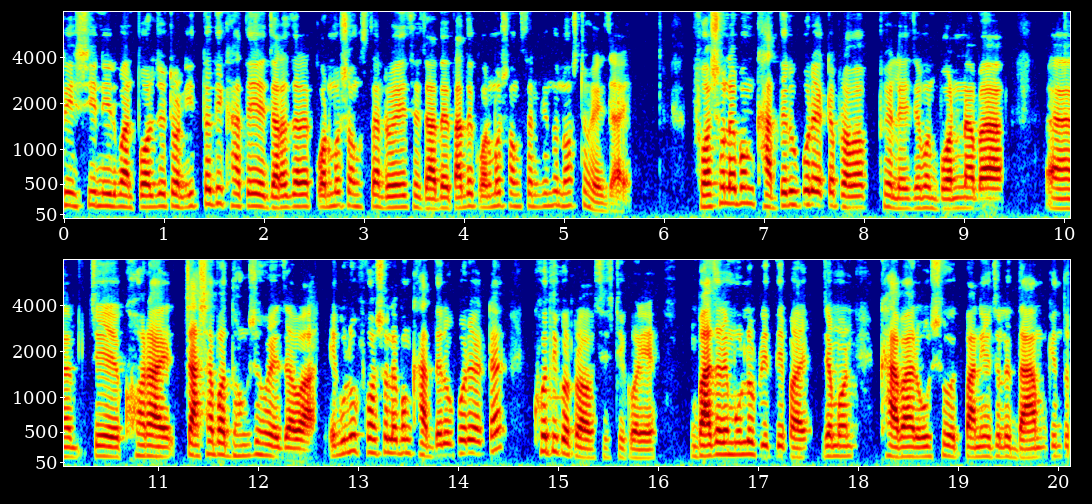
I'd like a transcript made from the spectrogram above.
কৃষি নির্মাণ, পর্যটন ইত্যাদি খাতে যারা যারা কর্মসংস্থান রয়েছে, যাদের, তাদের কর্মসংস্থান কিন্তু নষ্ট হয়ে যায়। ফসল এবং খাদ্যের উপরে একটা প্রভাব ফেলে, যেমন বন্যা বা যে খরায় চাষাবাদ ধ্বংস হয়ে যাওয়া, এগুলো ফসল এবং খাদ্যের উপরেও একটা ক্ষতিকর প্রভাব সৃষ্টি করে। বাজারে মূল্য বৃদ্ধি পায়, যেমন খাবার, ওষুধ, পানীয় জলের দাম কিন্তু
